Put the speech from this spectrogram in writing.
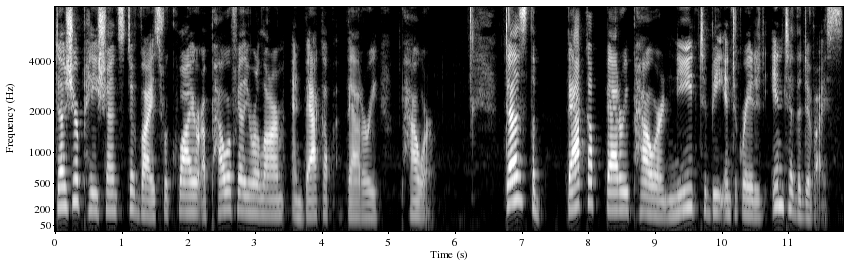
Does your patient's device require a power failure alarm and backup battery power? Does the backup battery power need to be integrated into the device?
